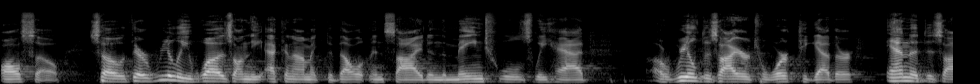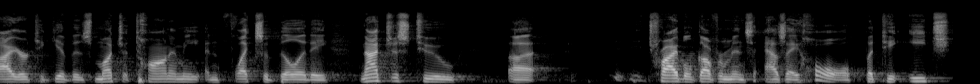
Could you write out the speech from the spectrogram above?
also. So there really was on the economic development side and the main tools we had a real desire to work together and a desire to give as much autonomy and flexibility, not just to uh, tribal governments as a whole, but to each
